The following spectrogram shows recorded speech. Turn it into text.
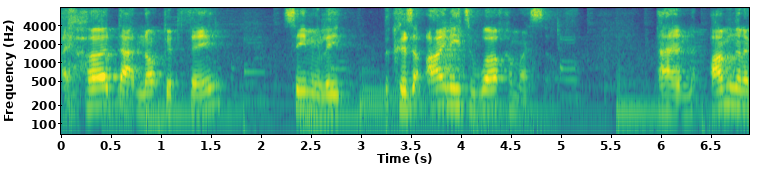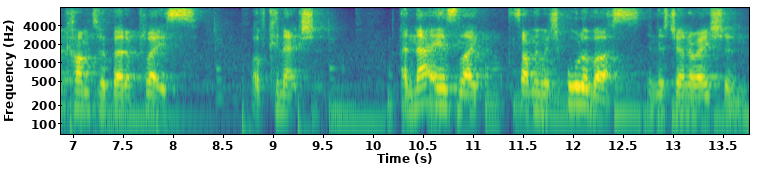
I heard that not good thing, seemingly, because I need to work on myself, and I'm going to come to a better place of connection. And that is like something which all of us in this generation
